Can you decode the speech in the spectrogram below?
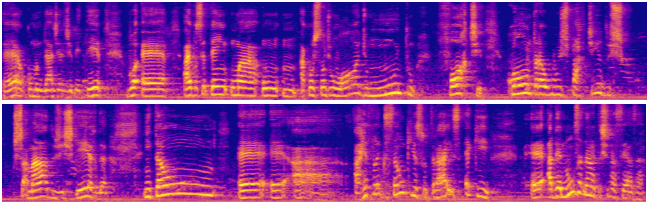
é, a comunidade LGBT. É, aí você tem uma, um, a construção de um ódio muito forte contra os partidos chamados de esquerda. Então, é, é, a, a reflexão que isso traz é que é, a denúncia da Ana Cristina César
